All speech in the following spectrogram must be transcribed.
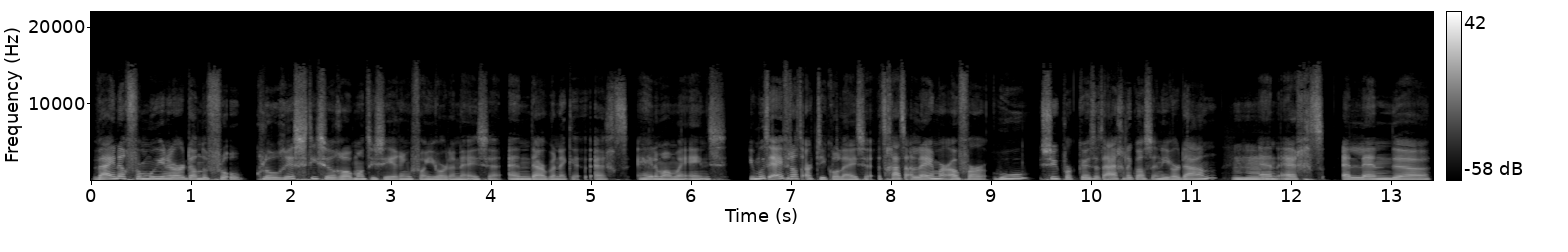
Weinig vermoeiender dan de folkloristische romantisering van Jordanezen. En daar ben ik het echt helemaal mee eens. Je moet even dat artikel lezen. Het gaat alleen maar over hoe super kut het eigenlijk was in de Jordaan. Mhm. En echt ellende,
